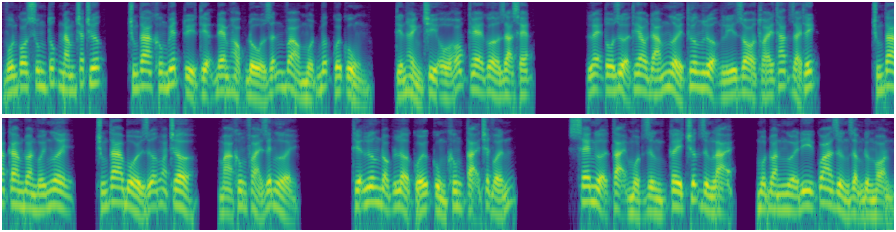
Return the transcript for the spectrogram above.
Vốn có sung túc năm chắc trước, chúng ta không biết tùy tiện đem học đồ dẫn vào một bước cuối cùng, tiến hành chi ô hóc ra dạ xét. Lệ Tô dựa theo đám người thương lượng lý do thoái thác giải thích. Chúng ta cam đoan với ngươi, chúng ta bồi dưỡng ngoại chờ, mà không phải giết người. Thiện lương đọc lở cuối cùng không tại chất vấn. Xe ngựa tại một rừng cây trước dừng lại, một đoàn người đi qua rừng rậm đường mòn,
